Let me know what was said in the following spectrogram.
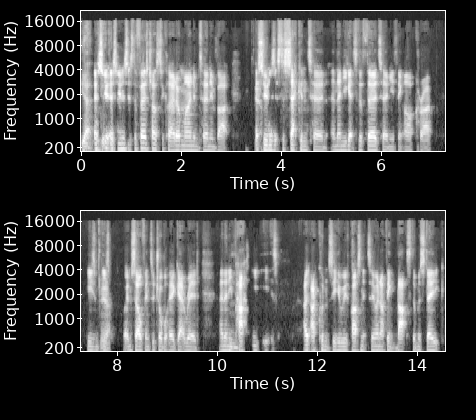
yeah. yeah. As, soon, as soon as it's the first chance to clear, I don't mind him turning back. As soon as it's the second turn, and then you get to the third turn, you think, oh crap, he's, he's put himself into trouble here. Get rid. And then he mm. passed. He, I, I couldn't see who he was passing it to, and I think that's the mistake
